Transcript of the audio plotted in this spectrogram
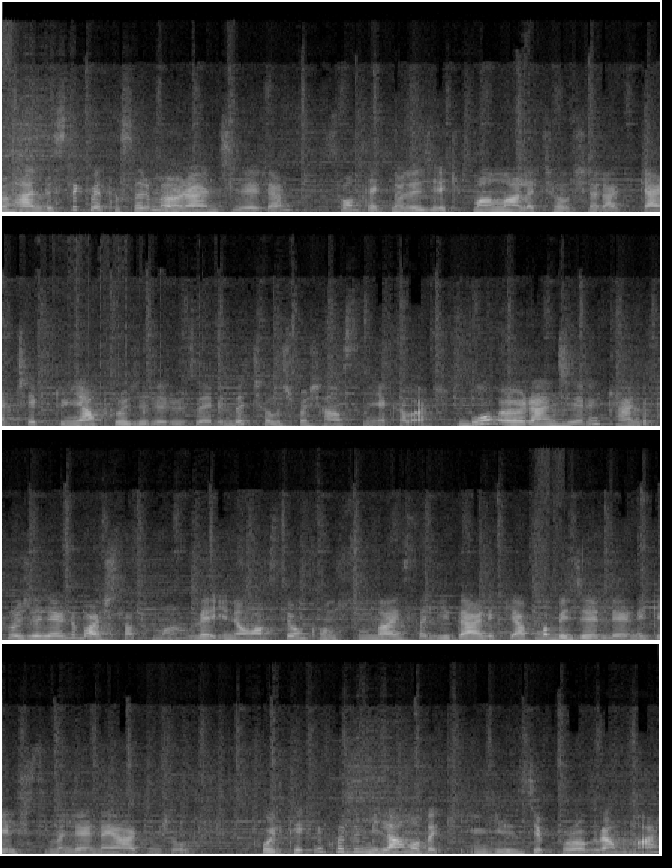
Mühendislik ve tasarım öğrencileri son teknoloji ekipmanlarla çalışarak gerçek dünya projeleri üzerinde çalışma şansını yakalar. Bu öğrencilerin kendi projelerini başlatma ve inovasyon konusunda ise liderlik yapma becerilerini geliştirmelerine yardımcı olur. Politecnico di Milano'daki İngilizce programlar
